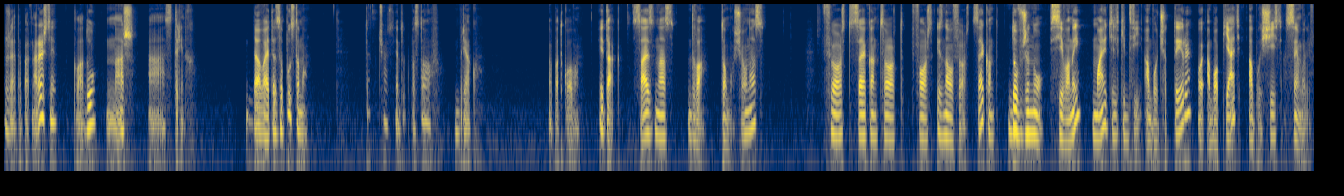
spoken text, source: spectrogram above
вже тепер нарешті кладу наш а, стрінг. Давайте запустимо. Так, щось я тут поставив бряку. Випадково. І так, size у нас 2. Тому що у нас first, second, third, fourth і знову first, second. Довжину всі вони мають тільки 2, або 4, або 5, або 6 символів.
